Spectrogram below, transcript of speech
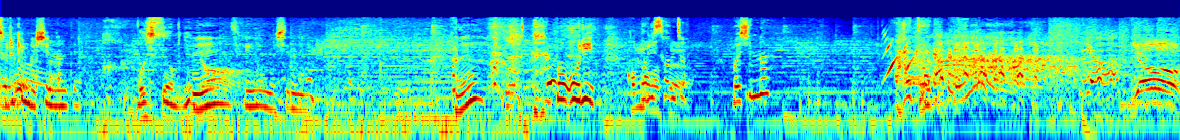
저렇게 멋있는데. 멋있어요, 어머니? 네, 굉장히 멋있네. 네? 어, 우리, 우리 손주, 멋있나? 아, 대답해요. 야,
